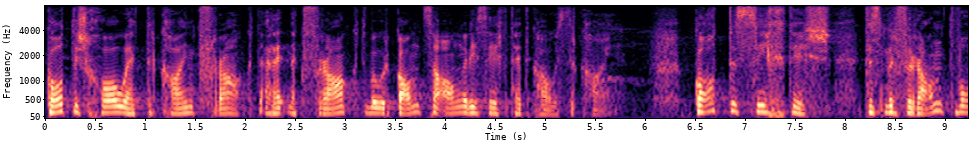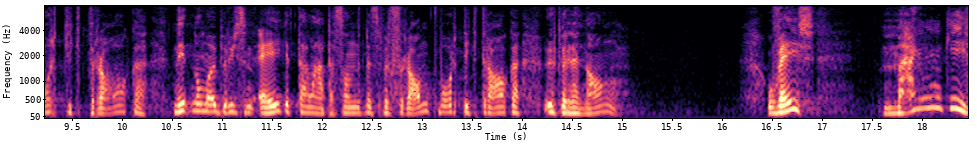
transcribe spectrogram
Gott ist gekommen, hat er Kain gefragt. Er hat ihn gefragt, weil er ganz eine andere Sicht hat als der Kain. Gottes Sicht ist, dass wir Verantwortung tragen. Nicht nur über unser eigenes Leben, sondern dass wir Verantwortung tragen übereinander. Und weisst, manchmal,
